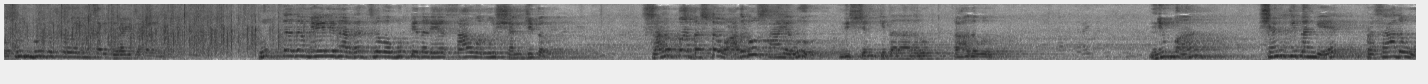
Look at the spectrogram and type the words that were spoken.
ಬಸವನ ಒಂದ್ಸಾರಿ ಜೋರಾಗಿ ಚಪಾಳಿ. ಹುತ್ತದ ಮೇಲಿನ ರಜ್ಜವ ಮುಟ್ಟಿದಡೆ ಸಾವರು ಶಂಕಿತರು. ಸರ್ಪ ದಷ್ಟವಾದರೂ ಸಾಯರು ನಿಶಂಕಿತರಾದರು ಆದವರು. ನಿಮ್ಮ ಶಂಕಿತಂಗೆ ಪ್ರಸಾದವು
